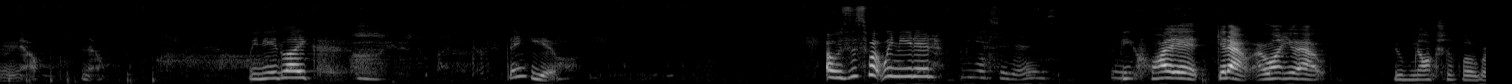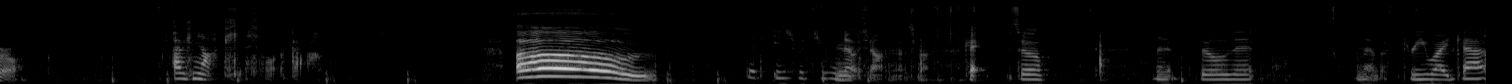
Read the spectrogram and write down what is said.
no no. We need like thank you. Oh, is this what we needed? Yes, it is. Be quiet. Get out. I want you out. You obnoxious little girl. Obnoxious little girl. Oh. That is what you want. No, it's not. No, it's not. Okay, so I'm gonna build it. I'm gonna have a three wide gap.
